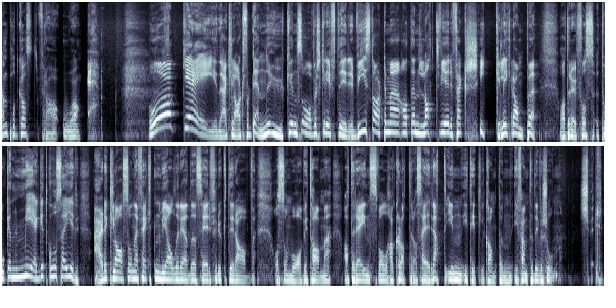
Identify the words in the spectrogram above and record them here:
en podkast fra OA. Ok, det er klart for denne ukens overskrifter. Vi starter med at en latvier fikk skikkelig krampe, og at Raufoss tok en meget god seier. Er det Claesson-effekten vi allerede ser frukter av? Og så må vi ta med at Reinsvoll har klatra seg rett inn i tittelkampen i femtedivisjon. Kjør!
